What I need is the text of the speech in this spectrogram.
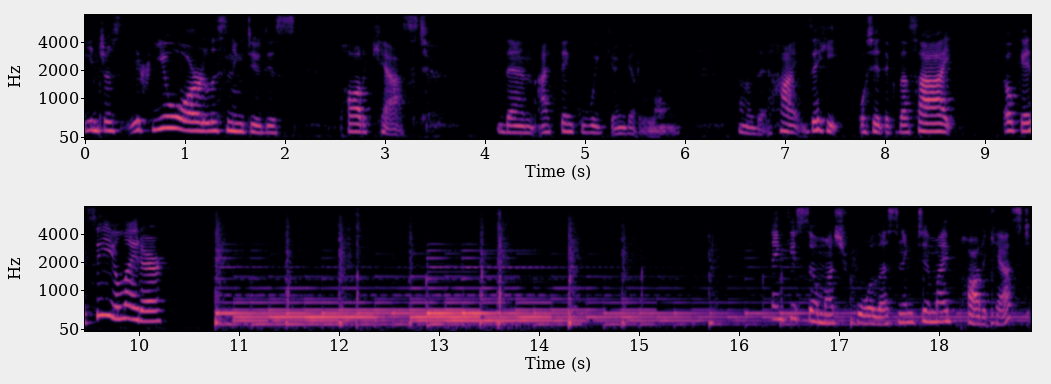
interest if you are listening to this podcast then I think we can get along なのではいぜひ教えてください OK see you later Thank you so much for listening to my podcast.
